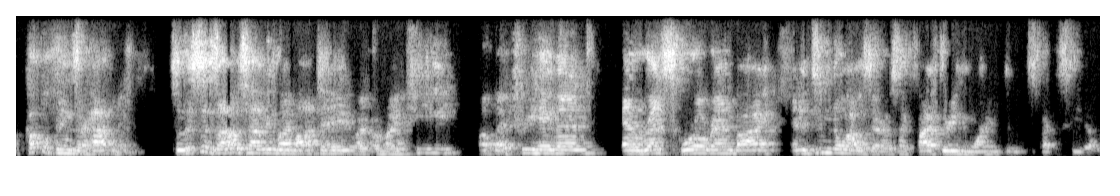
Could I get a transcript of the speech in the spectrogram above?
a couple things are happening. So this is, I was having my mate or my tea up at Treehaven and a red squirrel ran by and it didn't know I was there. It was like 5.30 in the morning. Didn't expect to see that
